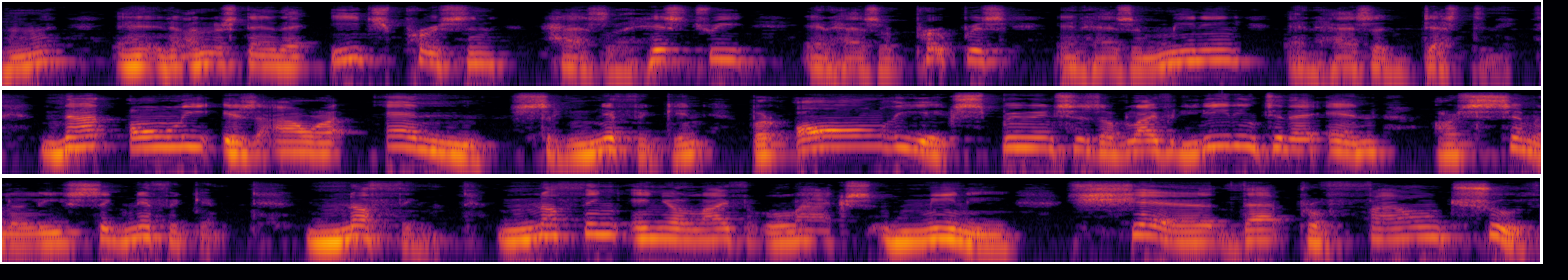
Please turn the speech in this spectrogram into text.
And understand that each person has a history and has a purpose and has a meaning and has a destiny. Not only is our end significant, but all the experiences of life leading to that end are similarly significant. Nothing, nothing in your life lacks meaning. Share that profound truth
